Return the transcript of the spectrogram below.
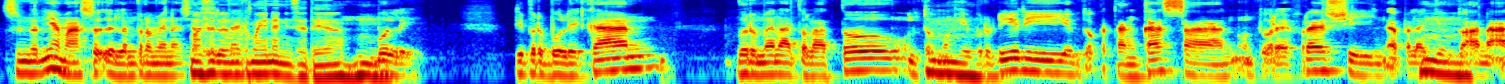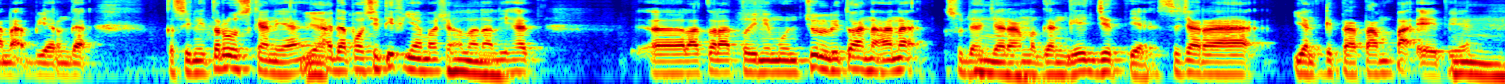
sebenarnya masuk dalam permainan Masuk dalam permainan nih Zat ya? Hmm. Boleh. Diperbolehkan bermain lato-lato untuk Hmm. menghibur diri, untuk ketangkasan, untuk refreshing, apalagi Hmm. untuk anak-anak biar nggak ke sini terus kan ya. Ya. Ada positifnya, masya Allah. Hmm. Nah, lihat eh, lato-lato ini muncul itu anak-anak sudah Hmm. jarang megang gadget ya, secara yang kita tampak ya itu ya. Hmm.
